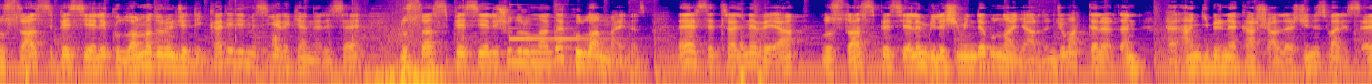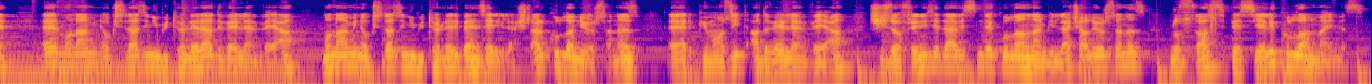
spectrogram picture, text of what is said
Lustral Special'i kullanmadan önce dikkat edilmesi gerekenler ise Lustral Special'i şu durumlarda kullanmayınız. Eğer setraline veya Lustral Special'in bileşiminde bulunan yardımcı maddelerden herhangi birine karşı alerjiniz var ise, eğer monoamin oksidaz inhibitörleri adı verilen veya monoamin oksidaz inhibitörleri benzer ilaçlar kullanıyorsanız, eğer pimozit adı verilen veya şizofreni tedavisinde kullanılan bir ilaç alıyorsanız Lustral Special'i kullanmayınız.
